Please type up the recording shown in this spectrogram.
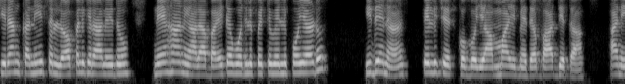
కిరణ్ కనీసం లోపలికి రాలేదు. నేహాని అలా బయట వదిలిపెట్టి వెళ్ళిపోయాడు? ఇదేనా? పెళ్ళి చేసుకోబోయే అమ్మాయి మీద బాధ్యత? అని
